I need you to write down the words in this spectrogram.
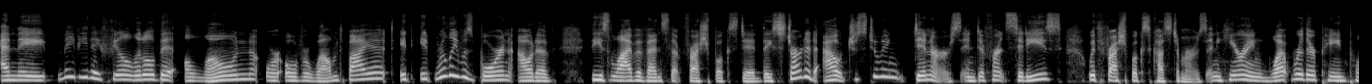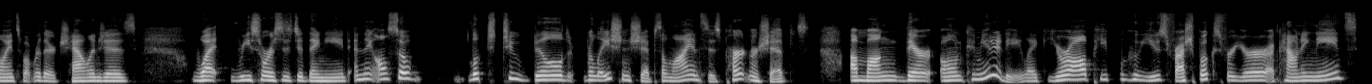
and they maybe they feel a little bit alone or overwhelmed by it. It it really was born out of these live events that FreshBooks did. They started out just doing dinners in different cities with FreshBooks customers and hearing what were their pain points, what were their challenges what resources did they need. And they also looked to build relationships alliances partnerships among their own community. Like you're all people who use freshbooks for your accounting needs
